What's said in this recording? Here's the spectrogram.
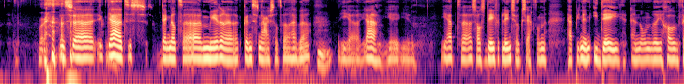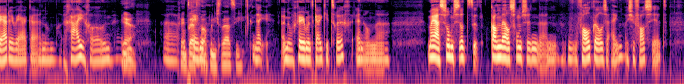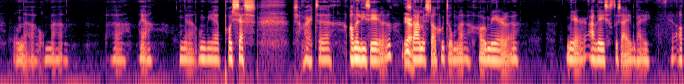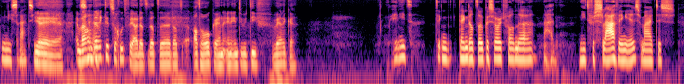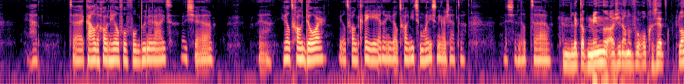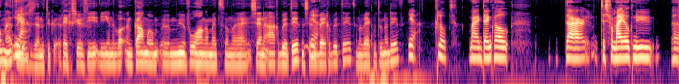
Nee. Dus ik, ja, het is ik denk dat uh, meerdere kunstenaars dat wel hebben. Hmm. Die, uh, ja, je, je, je hebt, zoals David Lynch ook zegt, dan heb je een idee en dan wil je gewoon verder werken en dan ga je gewoon. En, ja. Geen tijd voor administratie. Nee, en op een gegeven moment kijk je terug en dan... maar ja, soms, dat kan wel soms een, een, een valkuil zijn als je vastzit. Dan, om, ja, om, om je proces zeg maar, te analyseren. Dus daarom is het wel goed om uh, gewoon meer, uh, meer aanwezig te zijn bij administratie. Ja, ja, ja. En dus, waarom werkt dit zo goed voor jou, dat, dat, dat ad hoc en, en intuïtief werken? Ik weet niet. Ik denk, denk dat het ook een soort van, nou, niet verslaving is, maar het is, ja, Het, ik haal er gewoon heel veel voldoening uit. Dus je, ja, je wilt gewoon door. Je wilt gewoon creëren. Je wilt gewoon iets moois neerzetten. Dus en dat... Uh, en lukt dat minder als je dan een vooropgezet plan hebt? Ja. Er zijn natuurlijk regisseurs die, die in een, een kamer een muur vol hangen met van uh, scène A gebeurt dit en scène B gebeurt dit. En dan werken we toen naar dit. Ja, klopt. Maar ik denk wel, daar, het is voor mij ook nu uh,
